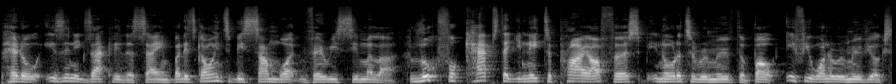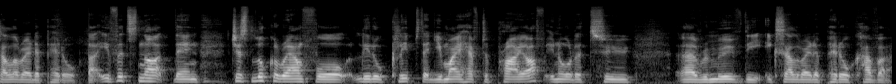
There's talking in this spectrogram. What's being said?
pedal isn't exactly the same but it's going to be somewhat very similar. Look for caps that you need to pry off first in order to remove the bolt if you want to remove your accelerator pedal. Uh, if it's not then just look around for little clips that you might have to pry off in order to uh, remove the accelerator pedal cover.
